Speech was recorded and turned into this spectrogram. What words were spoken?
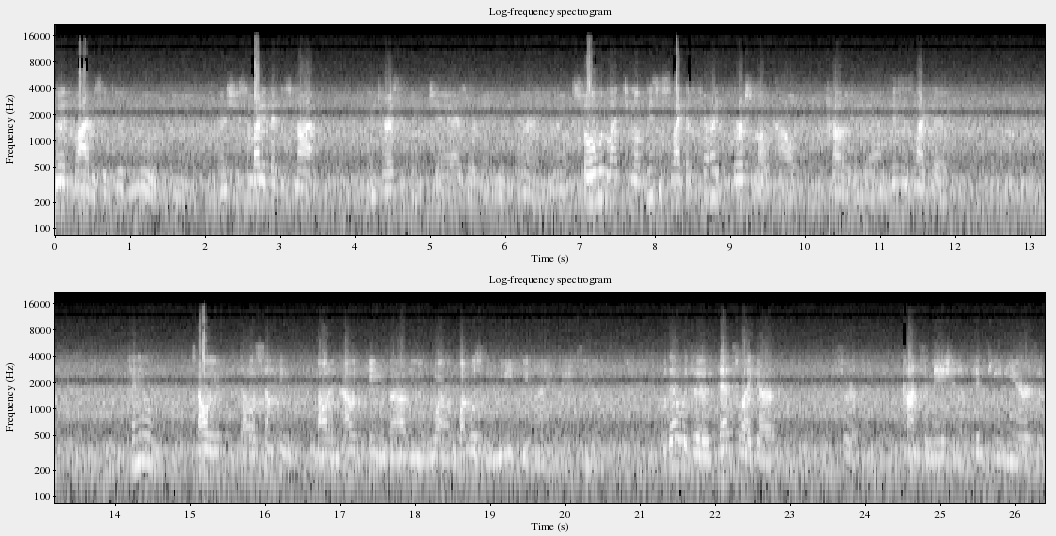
good vibe, it's a good mood. You know, and she's somebody that is not interested in jazz or anything. You know, so I would like to know. This is like a very personal album. Probably, yeah. This is like a. Can you tell tell us something about it, and how it came about? You know, what what was the need behind it? You know. Well, that was a that's like a sort of consummation of 15 years of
